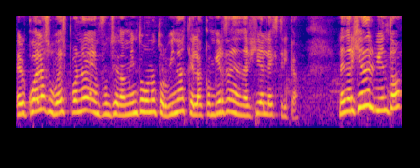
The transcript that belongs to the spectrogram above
el cual a su vez pone en funcionamiento una turbina que la convierte en energía eléctrica. La energía del viento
